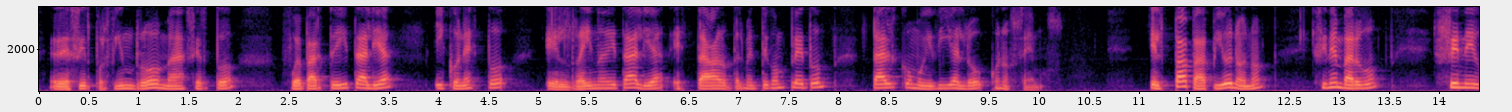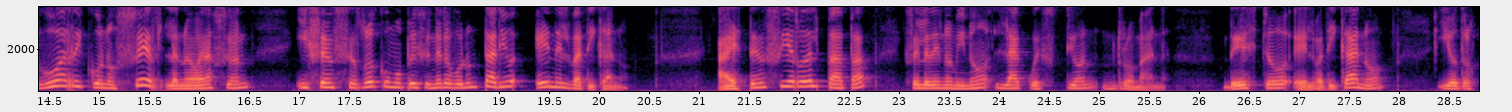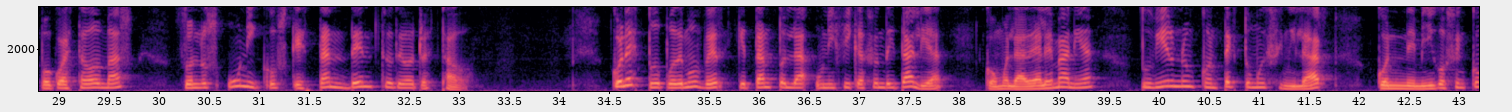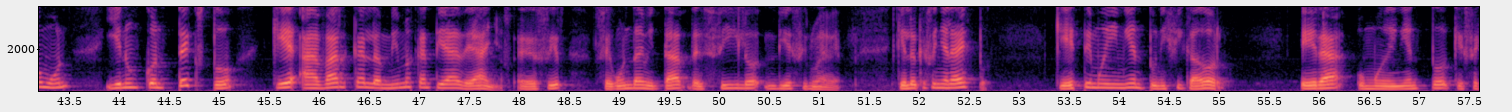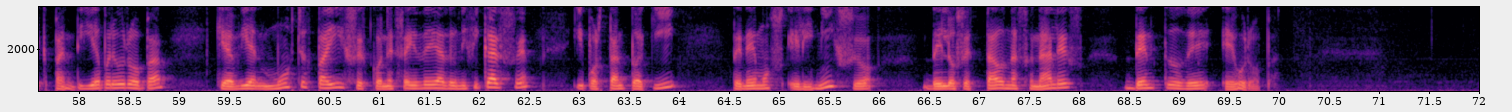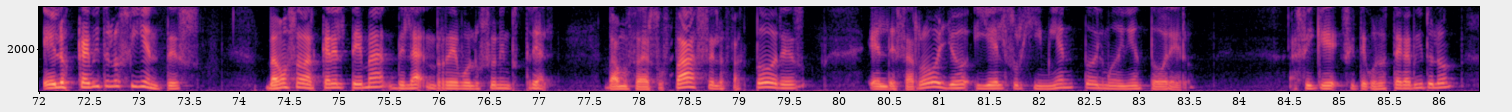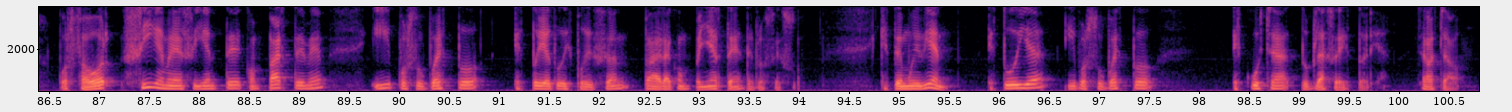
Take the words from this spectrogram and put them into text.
Es decir, por fin Roma, ¿cierto? Fue parte de Italia y con esto el reino de Italia estaba totalmente completo, tal como hoy día lo conocemos. El Papa Pío IX, sin embargo, se negó a reconocer la nueva nación y se encerró como prisionero voluntario en el Vaticano. A este encierro del Papa se le denominó la cuestión romana. De hecho, el Vaticano y otros pocos estados más son los únicos que están dentro de otro estado. Con esto podemos ver que tanto la unificación de Italia como la de Alemania tuvieron un contexto muy similar, con enemigos en común y en un contexto que abarca las mismas cantidades de años, es decir, segunda mitad del siglo XIX. ¿Qué es lo que señala esto? Que este movimiento unificador era un movimiento que se expandía por Europa, que había muchos países con esa idea de unificarse, y por tanto aquí tenemos el inicio de los estados nacionales dentro de Europa. En los capítulos siguientes vamos a abarcar el tema de la revolución industrial. Vamos a ver sus fases, los factores, el desarrollo y el surgimiento del movimiento obrero. Así que si te gustó este capítulo, por favor sígueme en el siguiente, compárteme y por supuesto estoy a tu disposición para acompañarte en este proceso. Que esté muy bien, estudia y por supuesto escucha tu clase de historia. Chao, chao.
